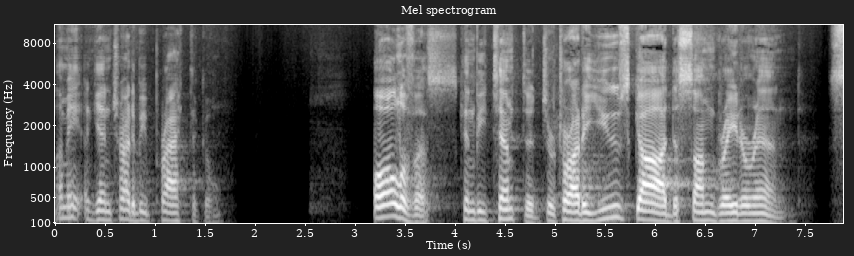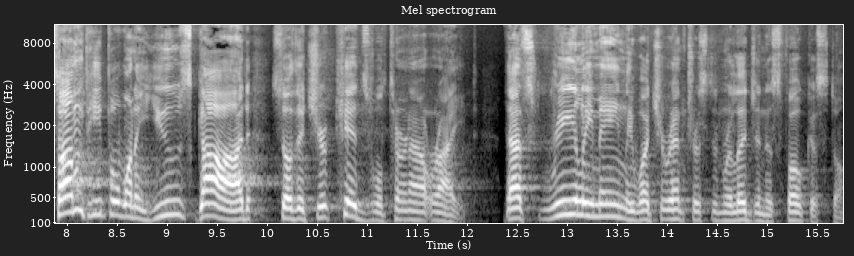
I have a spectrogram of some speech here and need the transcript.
Let me again try to be practical. All of us can be tempted to try to use God to some greater end. Some people want to use God so that your kids will turn out right. That's really mainly what your interest in religion is focused on.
